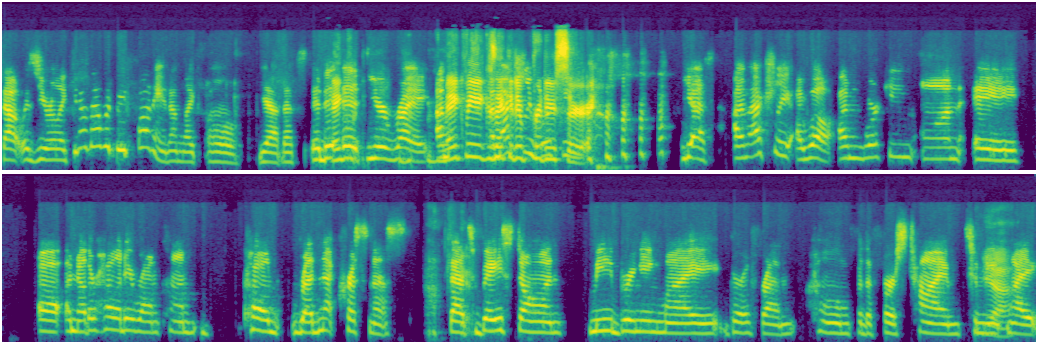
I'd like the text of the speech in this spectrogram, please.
that was you're like you know that would be funny. And i'm like oh yeah that's it, it, Make- it you're right. I'm, make me executive producer. yes i'm actually i will. I'm working on a uh, another holiday rom-com called redneck christmas that's based on me bringing my girlfriend home for the first time to meet Yeah. my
